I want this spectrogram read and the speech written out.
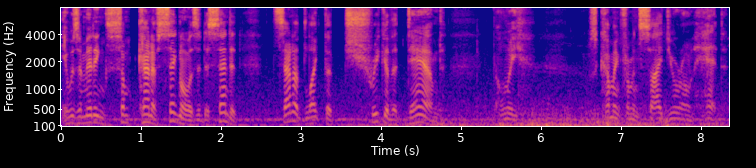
It was emitting some kind of signal as it descended. It sounded like the shriek of the damned, only it was coming from inside your own head.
